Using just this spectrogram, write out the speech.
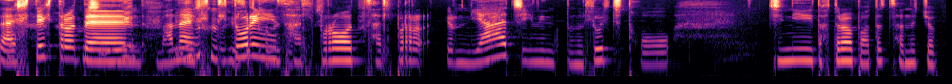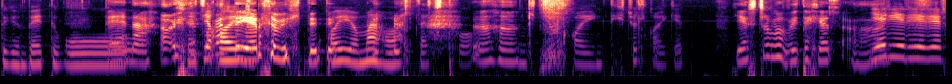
За архитекторууд байна. Манай архитектурын салбарууд салбар ер нь яаж ийм нөлөөлж чадах уу? Чиний дотроо бодож санаж явдаг юм байдаг уу? Байна. Чи гоё ярих юм ихтэй. Гоё юмаа хуваалцаачдаг уу? Ингэчүүл гоё, ингэчүүл гоё гэд. Ярьчих юм уу би дахиад? Яр яр яр яр.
